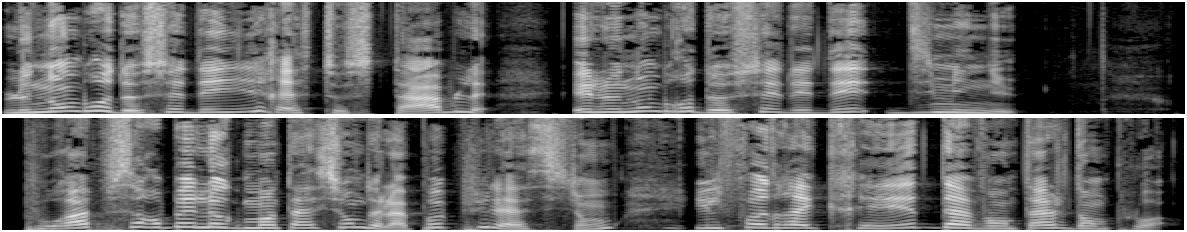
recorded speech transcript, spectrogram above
Le nombre de CDI reste stable et le nombre de CDD diminue. Pour absorber l'augmentation de la population, il faudrait créer davantage d'emplois.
